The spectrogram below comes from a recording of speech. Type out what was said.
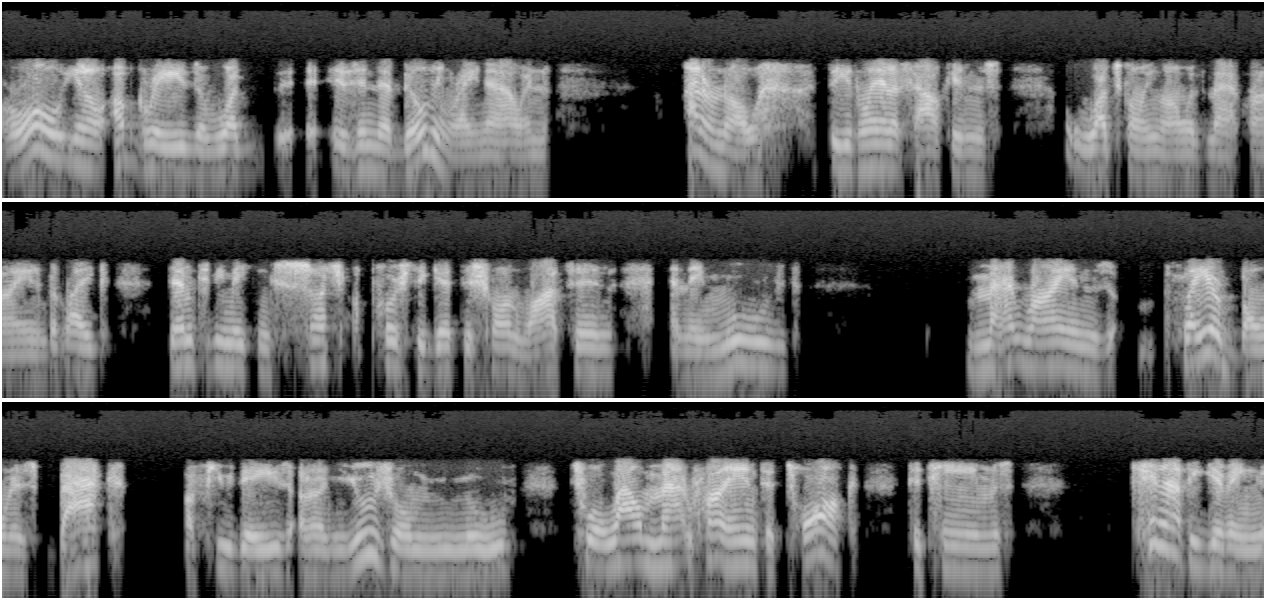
are all you know upgrades of what is in their building right now. And I don't know the Atlanta Falcons, what's going on with Matt Ryan, but like them to be making such a push to get Deshaun Watson, and they moved Matt Ryan's player bonus back a few days, an unusual move to allow Matt Ryan to talk to teams cannot be giving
